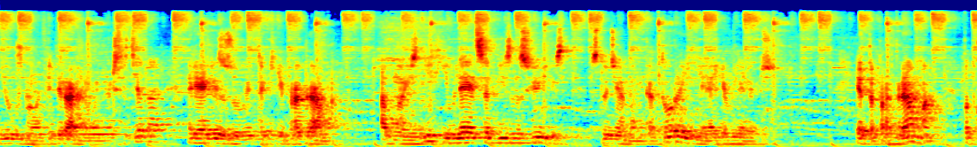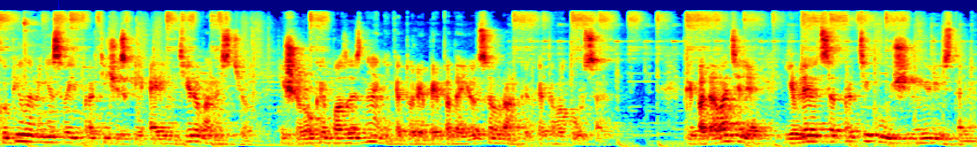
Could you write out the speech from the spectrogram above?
Южного федерального университета реализует такие программы. Одной из них является бизнес-юрист, студентом которой я являюсь. Эта программа подкупила меня своей практической ориентированностью и широкой базой знаний, которая преподается в рамках этого курса. Преподаватели являются практикующими юристами,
